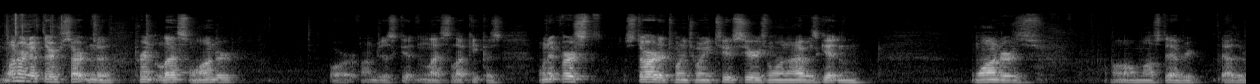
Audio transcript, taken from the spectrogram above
I'm wondering if they're starting to print less Wander or if I'm just getting less lucky because when it first started 2022 Series 1, I was getting Wanders almost every other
